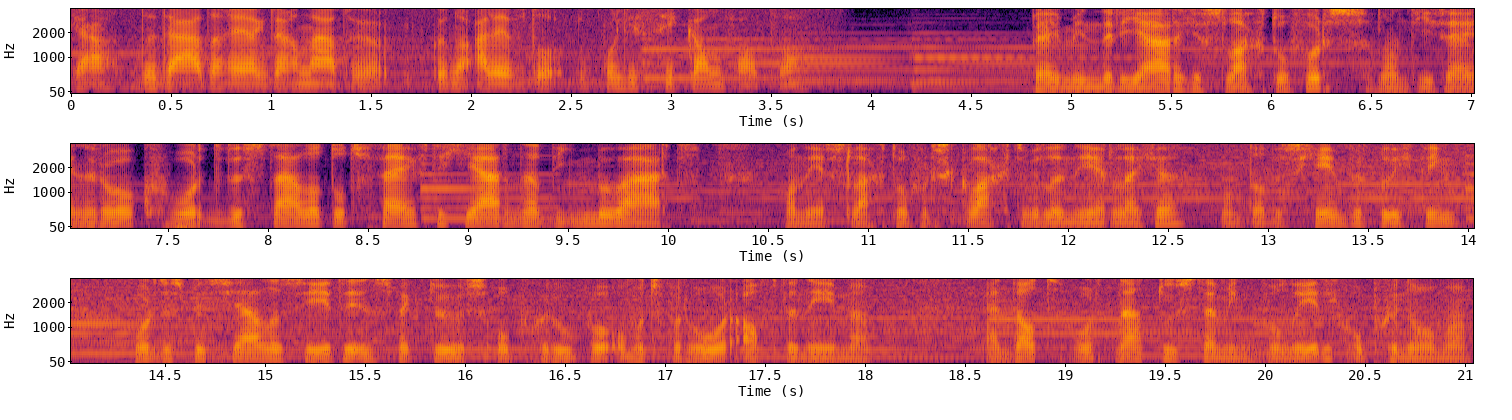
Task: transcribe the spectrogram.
ja, de dader eigenlijk daarna te kunnen, allee, de politie kan vatten. Bij minderjarige slachtoffers, want die zijn er ook, worden de stalen tot 50 jaar nadien bewaard. Wanneer slachtoffers klachten willen neerleggen, want dat is geen verplichting, worden speciale zedeninspecteurs opgeroepen om het verhoor af te nemen. En dat wordt na toestemming volledig opgenomen.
